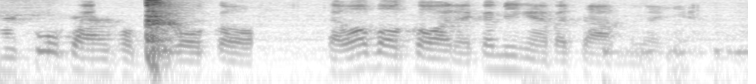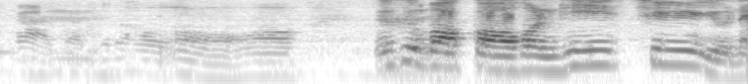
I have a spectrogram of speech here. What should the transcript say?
งานคู่กันผมเป็นบกแต่ว่าบกเนี่ยก็มีงานประจำอะไรเงี้ยก็อาจจะไม่ได้อ๋อก็คือบอกอคนที่ชื่ออยู่ใน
